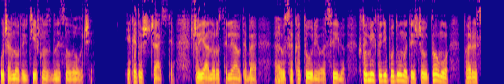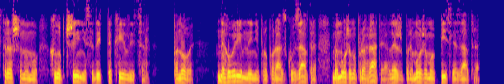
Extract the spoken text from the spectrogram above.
У Чорноти втішно зблиснули очі. Яке то щастя, що я не розстріляв тебе е, в сакатурі, Василю. Хто міг тоді подумати, що в тому перестрашеному хлопчині сидить такий лицар? Панове, не говорім нині про поразку. Завтра ми можемо програти, але ж переможемо післязавтра,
